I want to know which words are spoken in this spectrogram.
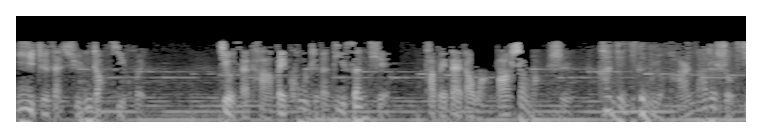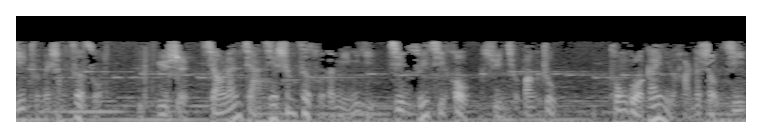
一直在寻找机会。就在她被控制的第三天。她被带到网吧上网时，看见一个女孩拿着手机准备上厕所，于是小兰假借上厕所的名义紧随其后寻求帮助，通过该女孩的手机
